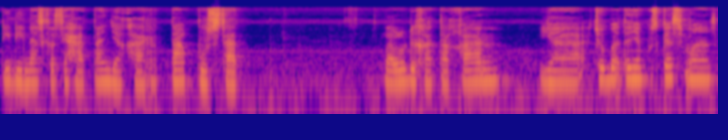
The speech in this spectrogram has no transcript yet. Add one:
di dinas kesehatan Jakarta Pusat. Lalu dikatakan ya coba tanya puskesmas.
